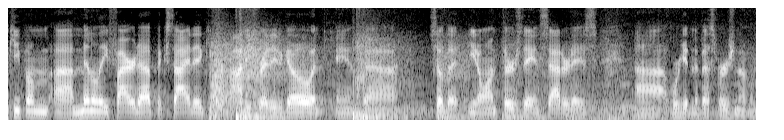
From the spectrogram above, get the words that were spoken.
keep them uh, mentally fired up, excited, keep their bodies ready to go, and and uh, so that you know on Thursday and Saturdays uh, we're getting the best version of them.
